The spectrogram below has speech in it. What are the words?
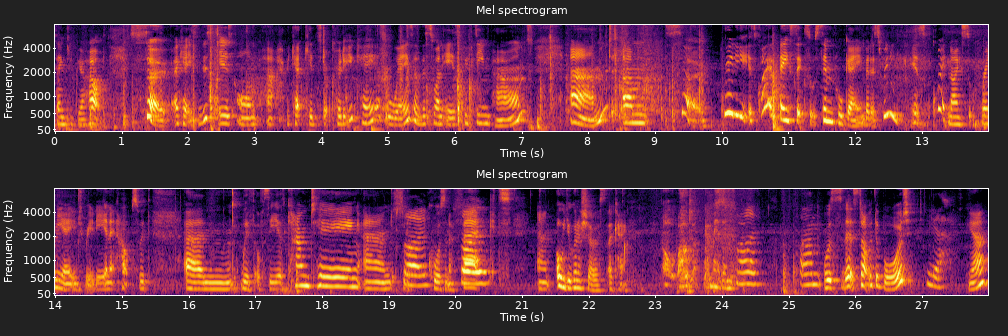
Thank you for your help. So, okay, so this is on at happycatkids.co.uk as always. And this one is £15. And um, so, really, it's quite a basic, sort of simple game, but it's really, it's quite nice sort of for any age, really. And it helps with um, with obviously counting and sort of So- cause and so- effect. and oh, you're going to show us. Okay. Oh, hold on. Come here then. So, um, Well, let's start with the board. yeah. Yeah.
